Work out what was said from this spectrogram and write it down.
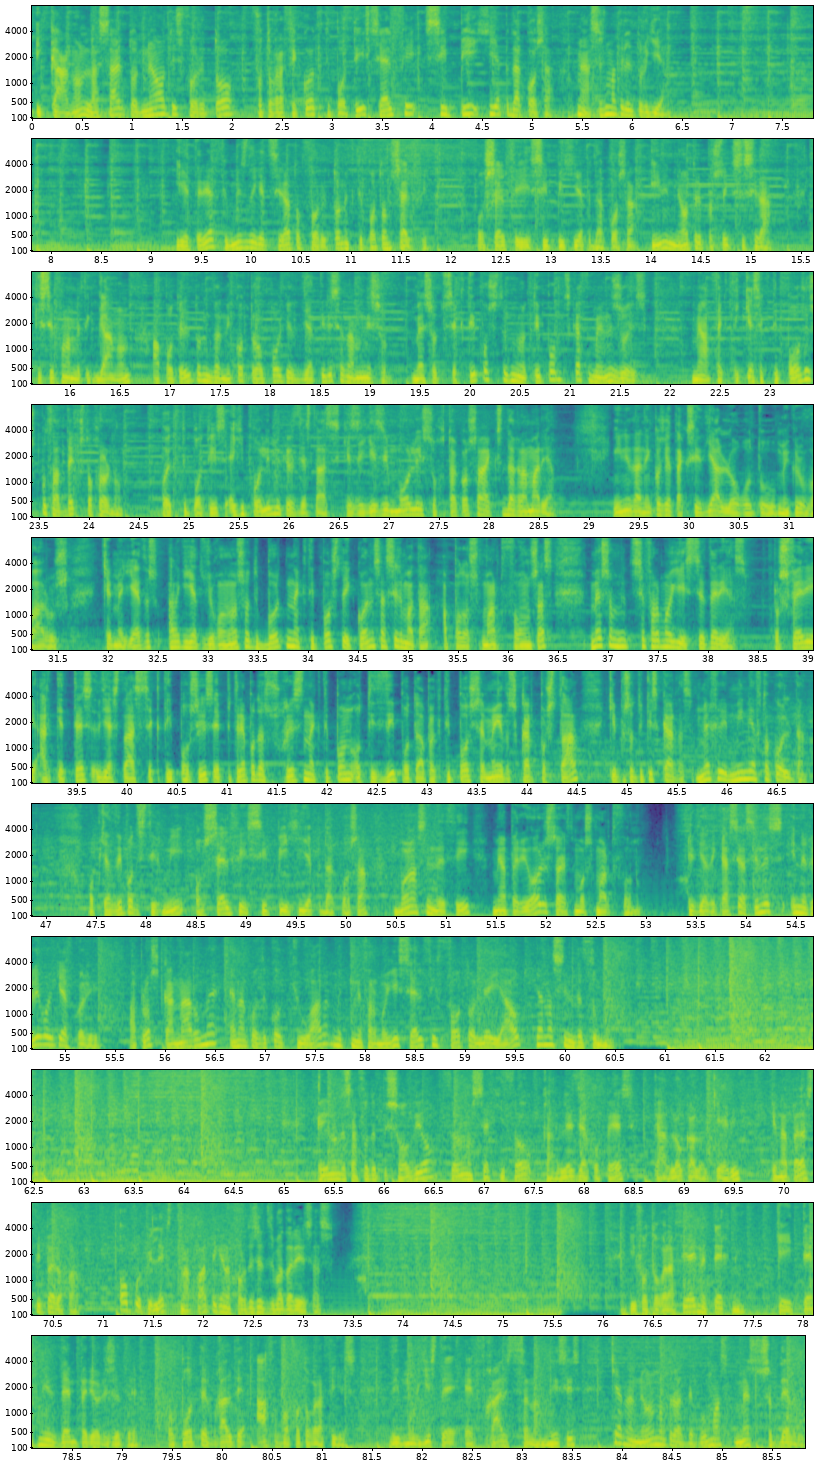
Η Canon λασάρει το νέο της φορητό φωτογραφικό εκτυπωτή Selfie CP1500 με ασύσματη λειτουργία. Η εταιρεία φημίζεται για τη σειρά των φορητών εκτυπωτών Selfie. Ο Selfie CP1500 είναι η νεότερη προσέγγιση στη σειρά και σύμφωνα με την Canon αποτελεί τον ιδανικό τρόπο για τη διατήρηση αναμνήσεων μέσω της εκτύπωσης στιγμιοτύπων της καθημερινής ζωής, με ανθεκτικές εκτυπώσεις που θα αντέξουν τον χρόνο. Ο εκτυπωτής έχει πολύ μικρές διαστάσεις και ζυγίζει μόλις 860 γραμμάρια. Είναι ιδανικός για ταξίδια λόγω του μικρού βάρους και μεγέθους, αλλά και για το γεγονός ότι μπορείτε να εκτυπώσετε εικόνες ασύρματα από το smartphone σας μέσω της εφαρμογής της εταιρείας. Προσφέρει αρκετές διαστάσεις εκτύπωσης, επιτρέποντας στους χρήστες να εκτυπώνουν οτιδήποτε από εκτυπώσεις σε μέγεθος κάρτ ποστάλ και πιστοτικής κάρτας μέχρι μήνυ αυτοκόλλητα. Οποιαδήποτε στιγμή, ο Selfie CP1500 μπορεί να συνδεθεί με απεριόριστο αριθμό smartphone. Η διαδικασία σύνδεσης είναι γρήγορη και εύκολη. Απλώς σκανάρουμε ένα κωδικό QR με την εφαρμογή Selfie Photo Layout για να συνδεθούμε. Κλείνοντας αυτό το επεισόδιο, θέλω να σα ευχηθώ καλές διακοπές, καλό καλοκαίρι και να περάσετε υπέροχα. Όπου επιλέξετε να πάτε για να φορτίσετε τις μπαταρίες σας. Η φωτογραφία είναι τέχνη και η τέχνη δεν περιορίζεται. Οπότε βγάλτε άφοβα φωτογραφίες. Δημιουργήστε ευχάριστες αναμνήσεις και ανανεώνουμε το ραντεβού μας μέσα στο Σεπτέμβρη.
